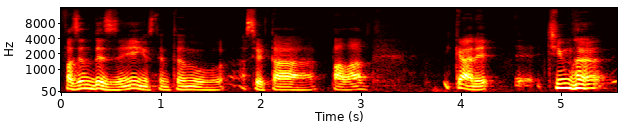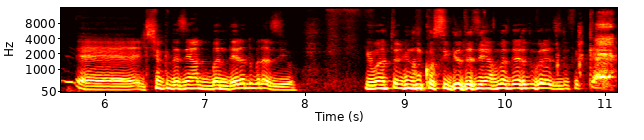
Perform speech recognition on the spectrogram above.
fazendo desenhos, tentando acertar palavras. E cara, é, tinha uma, é, eles tinham que desenhar a bandeira do Brasil. E o Anthony não conseguiu desenhar a bandeira do Brasil. Eu falei, cara,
